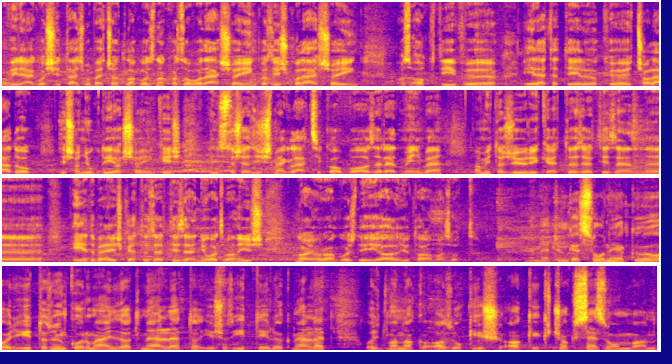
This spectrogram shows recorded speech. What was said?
a virágosításba becsatlakoznak az óvodásaink, az iskolásaink, az aktív életet élők családok és a nyugdíjas társaink is. Biztos ez is meglátszik abba az eredménybe, amit a zsűri 2017-ben és 2018-ban is nagyon rangos díjjal jutalmazott. Nem mehetünk ezt szó nélkül, hogy itt az önkormányzat mellett és az itt élők mellett ott vannak azok is, akik csak szezonban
